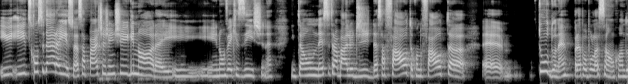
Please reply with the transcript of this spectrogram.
e, e, desconsidera isso. Essa parte a gente ignora e, e, e, não vê que existe, né? Então, nesse trabalho de, dessa falta, quando falta é, tudo, né, para a população, quando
